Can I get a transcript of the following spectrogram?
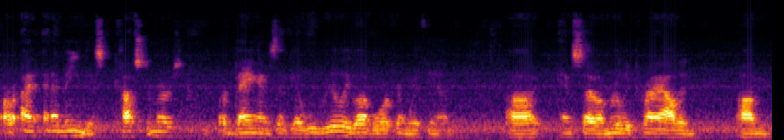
or and I mean this, customers or bands, they go, we really love working with him, uh, and so I'm really proud, and um,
